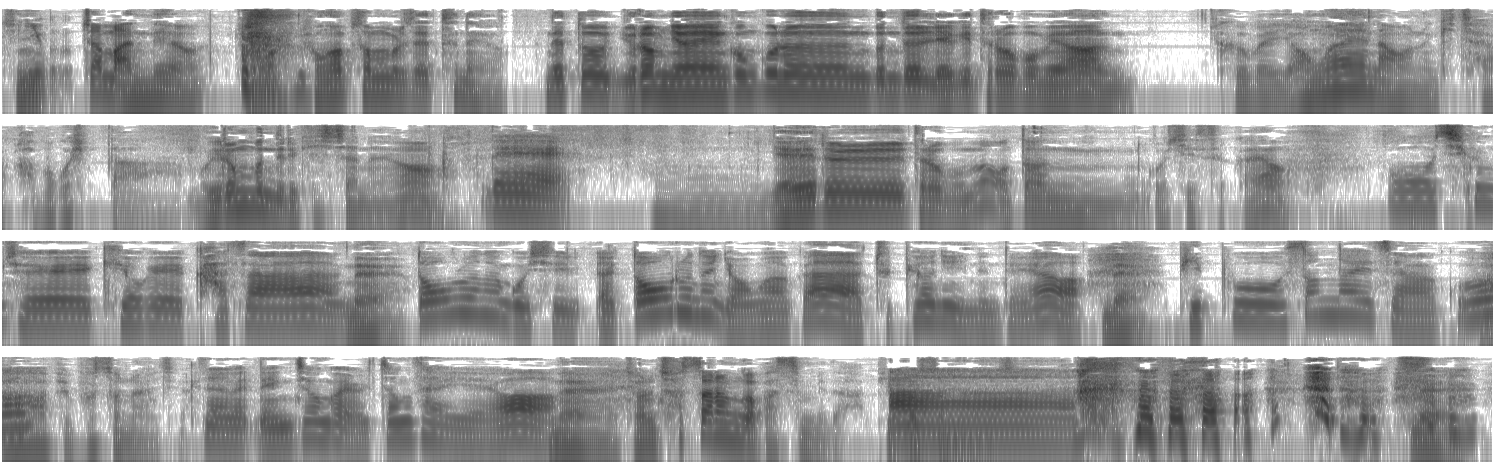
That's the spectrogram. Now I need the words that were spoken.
진짜 많네요. 종합, 종합 선물 세트네요. 근데 또 유럽 여행 꿈꾸는 분들 얘기 들어보면 그 왜 영화에 나오는 기차역 가보고 싶다. 뭐 이런 분들이 계시잖아요. 네. 음, 예를 들어보면 어떤 곳이 있을까요? 어, 지금 제 기억에 가장 네. 떠오르는 곳이 아니, 떠오르는 영화가 두 편이 있는데요. 네. Before Sunrise하고 아, Before Sunrise. 그다음에 냉정과 열정 사이예요. 네. 저는 첫사랑과 봤습니다. Before Sunrise. 아, 네.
